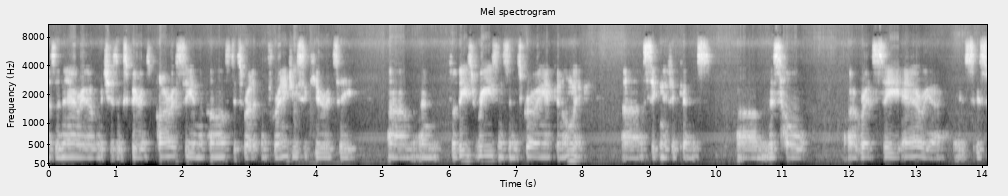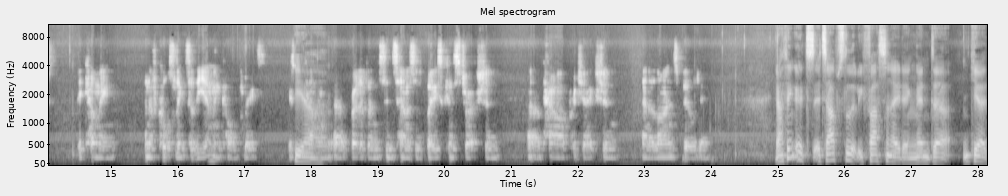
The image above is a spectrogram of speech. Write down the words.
as an area which has experienced piracy in the past. It's relevant for energy security. Um, and for these reasons and its growing economic uh, significance, um, this whole uh, Red Sea area is, is becoming, and of course linked to the Yemen conflict, is Yeah. becoming uh, relevant in terms of base construction, uh, power projection, and alliance building. I think it's it's absolutely fascinating, and uh, yeah,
